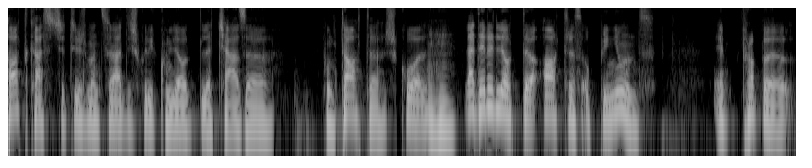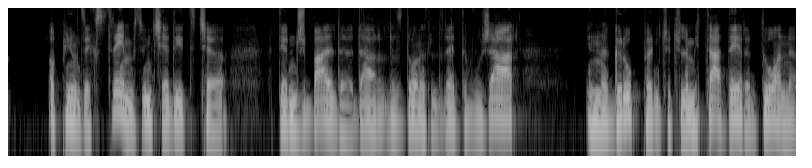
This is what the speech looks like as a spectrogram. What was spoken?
podcast che tu hai menzionato discutere con gli altri casa puntata, scuola, Mhm. là era gli altri altre opinioni. E proprio opinioni estreme. Un ci ha detto che era un sbaglio dare le donne il diritto di votar in una gruppa, cioè la metà era donne.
